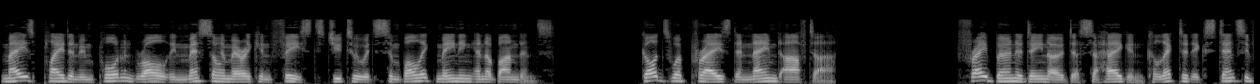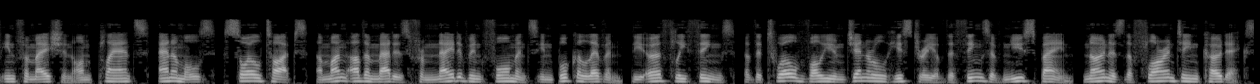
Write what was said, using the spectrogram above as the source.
Maize played an important role in Mesoamerican feasts due to its symbolic meaning and abundance. Gods were praised and named after. Fray Bernardino de Sahagun collected extensive information on plants, animals, soil types, among other matters from native informants in Book 11, The Earthly Things, of the 12-volume General History of the Things of New Spain, known as the Florentine Codex,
